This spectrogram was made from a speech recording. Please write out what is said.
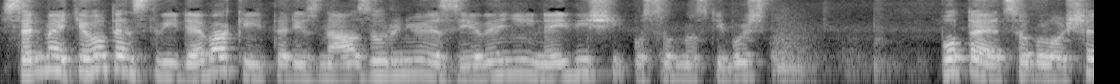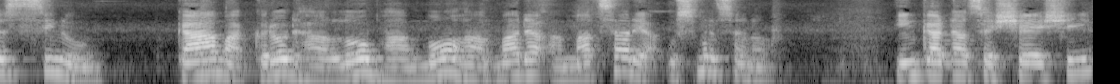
Sedmé těhotenství Devaky tedy znázorňuje zjevení nejvyšší osobnosti božství. Poté, co bylo šest synů, Káma, Krodha, Lobha, Moha, Mada a Macarya usmrceno, inkarnace Šéši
